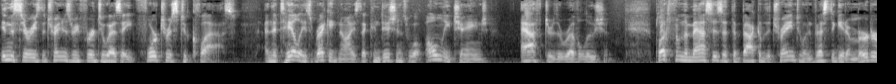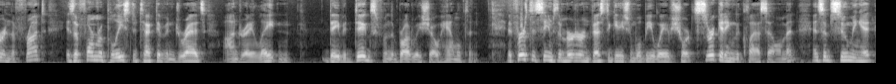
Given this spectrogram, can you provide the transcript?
In the series, the train is referred to as a fortress to class, and the tailies recognize that conditions will only change after the revolution. Plucked from the masses at the back of the train to investigate a murder in the front is a former police detective in Dreads, Andre Layton, Daveed Diggs from the Broadway show Hamilton. At first, it seems the murder investigation will be a way of short circuiting the class element and subsuming it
